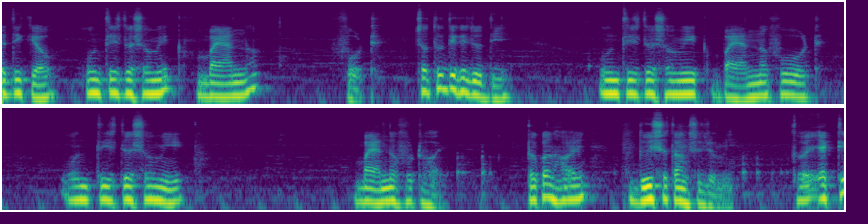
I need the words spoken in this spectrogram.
এদিকেও উনত্রিশ দশমিক বায়ান্ন ফুট। চতুর্দিকে যদি উনত্রিশ দশমিক বায়ান্ন ফুট, উনত্রিশ দশমিক বায়ান্ন ফুট হয় তখন হয় দুই শতাংশ জমি। তো একটি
